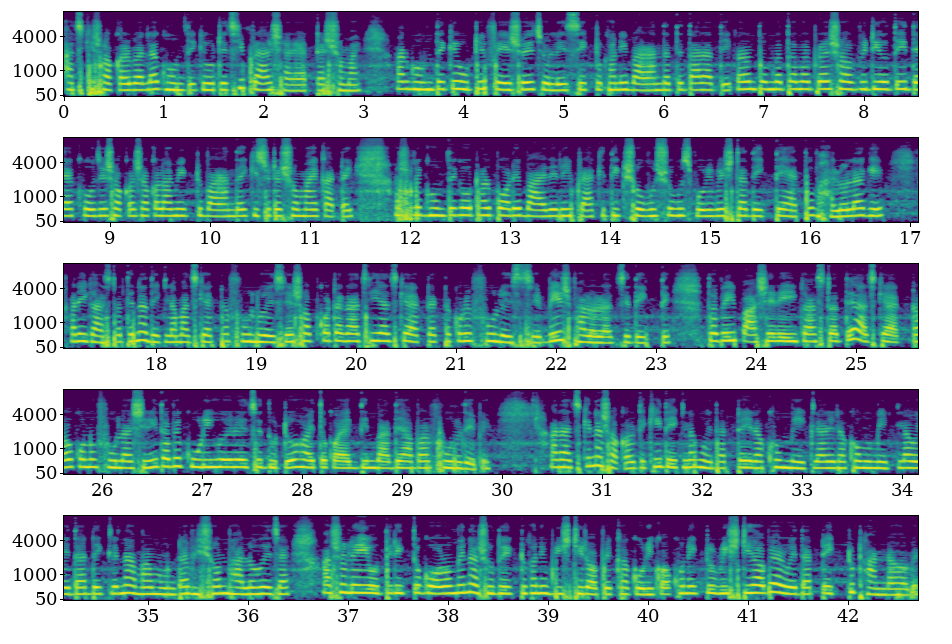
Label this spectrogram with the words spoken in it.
আজকে সকালবেলা ঘুম থেকে উঠেছি প্রায় সাড়ে আটটার সময়। আর ঘুম থেকে উঠে ফ্রেশ হয়ে চলে এসেছি একটুখানি বারান্দাতে দাঁড়াতে। কারণ তোমরা তো আমার প্রায় সব ভিডিওতেই দেখো যে সকাল সকাল আমি একটু বারান্দায় কিছুটা সময় কাটাই। আসলে ঘুম থেকে ওঠার পরে বাইরের এই প্রাকৃতিক সবুজ সবুজ পরিবেশটা দেখতে এত ভালো লাগে। আর এই গাছটাতে না দেখলাম আজকে একটা ফুল হয়েছে। সব কটা গাছই আজকে একটা একটা করে ফুল এসছে। বেশ ভালো লাগছে দেখতে। তবে এই পাশের এই গাছটাতে আজকে একটাও কোনো ফুল আসেনি। তবে কুড়ি হয়ে রয়েছে দুটো। হয়তো কয়েকদিন বাদে আবার ফুল দেবে। আর আজকে না সকাল থেকেই দেখলাম ওয়েদারটা এরকম মেঘলা আর এরকম মেঘলা ওয়েদার দেখলে না আমার মনটা ভীষণ ভালো হয়ে যায়। আসলে এই অতিরিক্ত গরমে না শুধু একটুখানি বৃষ্টির অপেক্ষা করি, কখন একটু বৃষ্টি হবে আর ওয়েদারটা একটু ঠান্ডা হবে।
